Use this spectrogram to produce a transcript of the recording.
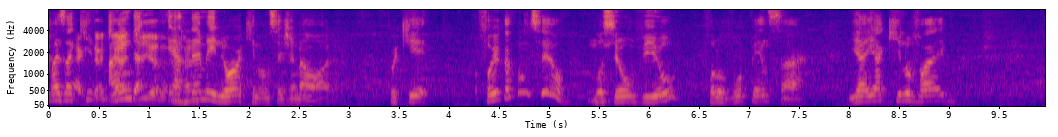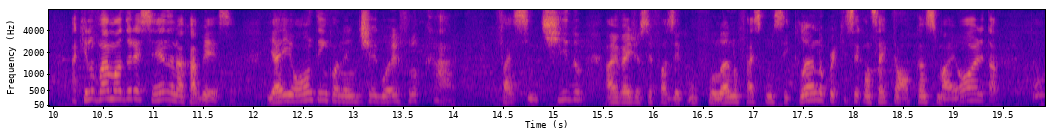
mas aquilo é, um dia -dia, ainda né? é até melhor que não seja na hora. Porque foi o que aconteceu. Você ouviu, falou, vou pensar. E aí aquilo vai. Aquilo vai amadurecendo na cabeça. E aí ontem, quando a gente chegou, ele falou, cara, faz sentido, ao invés de você fazer com fulano, faz com ciclano, porque você consegue ter um alcance maior e tal. Então,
